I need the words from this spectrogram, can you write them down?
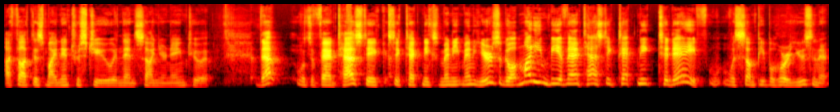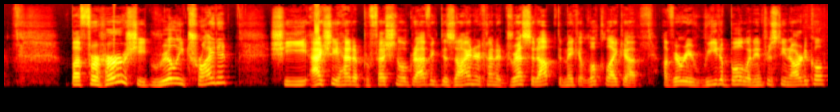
I thought this might interest you, and then sign your name to it. That was a fantastic technique many, many years ago. It might even be a fantastic technique today with some people who are using it. But for her, she really tried it. She actually had a professional graphic designer kind of dress it up to make it look like a, a very readable and interesting article.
